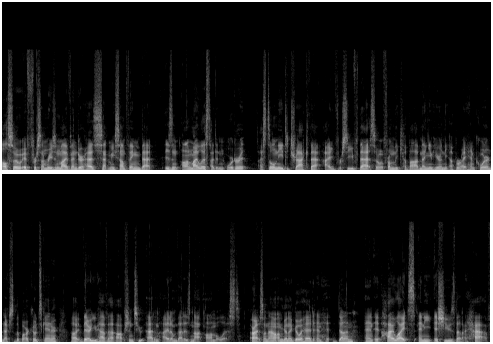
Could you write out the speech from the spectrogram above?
Also, if for some reason my vendor has sent me something that isn't on my list, I didn't order it, I still need to track that I've received that. So from the kebab menu here in the upper right hand corner next to the barcode scanner, uh, there you have that option to add an item that is not on the list. All right, so now I'm gonna go ahead and hit done, and it highlights any issues that I have.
